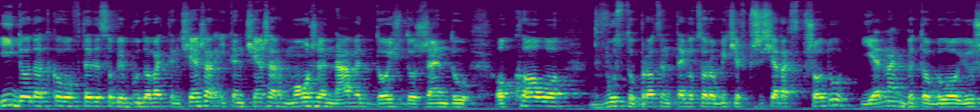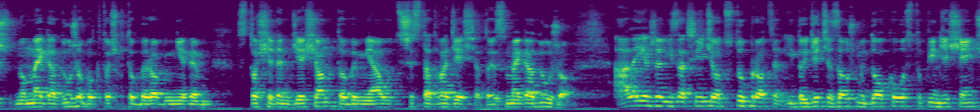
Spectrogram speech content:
i dodatkowo wtedy sobie budować ten ciężar i ten ciężar może nawet dojść do rzędu około 200% tego, co robicie w przysiadach z przodu, jednak by to było już no mega dużo, bo ktoś, kto by robił, nie wiem, 170, to by miał 320, to jest mega dużo. Ale jeżeli zaczniecie od 100% i dojdziecie załóżmy do około 150,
